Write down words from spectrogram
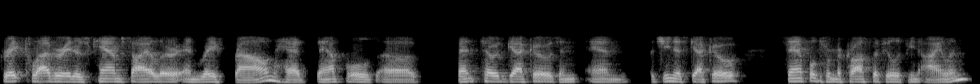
great collaborators Cam Siler and Rafe Brown had samples of bent-toed geckos and, and the genus Gekko sampled from across the Philippine Islands.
